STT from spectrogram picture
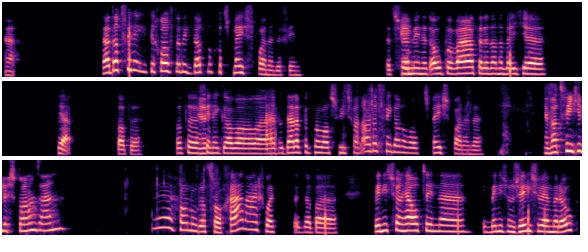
Ja. Nou, dat vind ik, ik geloof dat ik dat nog het meest spannende vind. Het zwemmen in het open water en dan een beetje, ja, dat, dat uh, vind ik dan wel, uh, heb ik, daar heb ik nog wel zoiets van, oh, dat vind ik dan nog wel het meest spannende. En wat vind je er spannend aan? Ja, gewoon hoe dat zal gaan eigenlijk. Dat, ik ben niet zo'n held in, ik ben niet zo'n zeezwemmer ook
